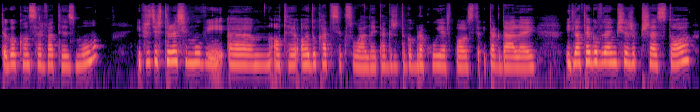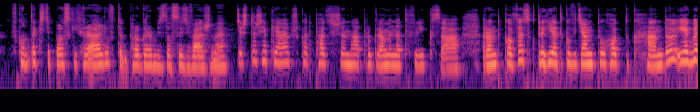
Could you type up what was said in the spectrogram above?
tego konserwatyzmu. I przecież tyle się mówi um, o, tej, o edukacji seksualnej, tak, że tego brakuje w Polsce i tak dalej. I dlatego wydaje mi się, że przez to w kontekście polskich realiów ten program jest dosyć ważny. Przecież też jak ja na przykład patrzę na programy Netflixa randkowe, z których ja tylko widziałam tu Hot Handle i jakby,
